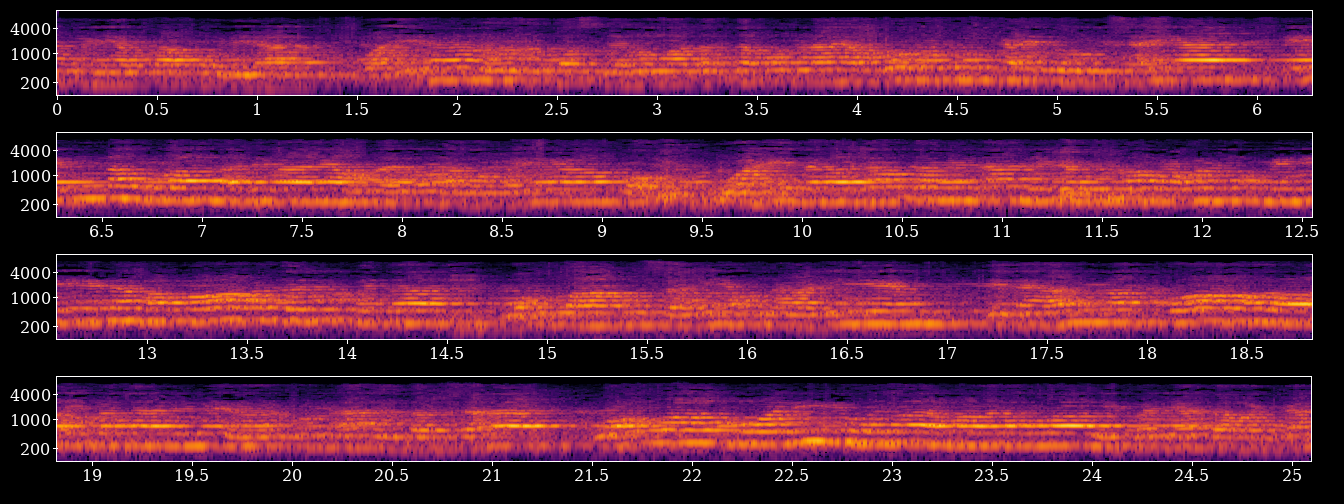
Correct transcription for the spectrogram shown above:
كيدكم يفرح بها. وإن تصبروا وتتقوا لا يضركم كيدهم شيئا. إن الله بما يعملون محيط. وإذا غدرت من أهلك تدرع المؤمنين مقاعد للقتال. والله سميع عليم. إذ همت طائفتان منكم أن تفشلا. والله وليهما وعلى الله فليتوكل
